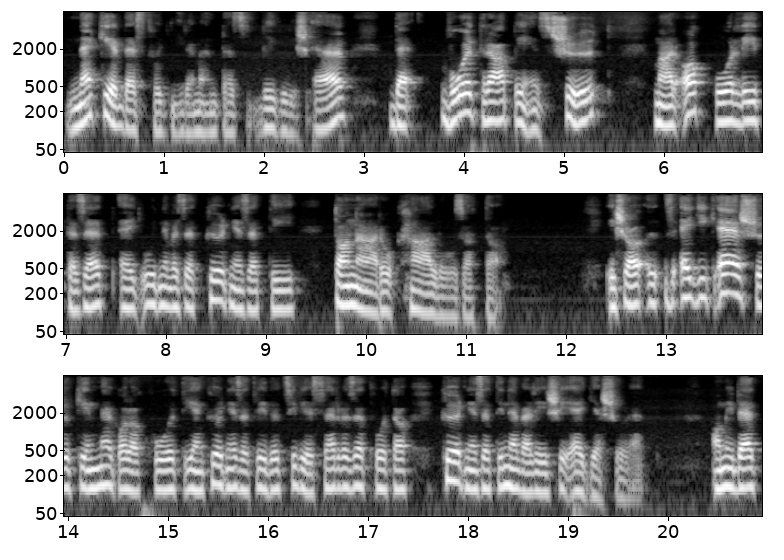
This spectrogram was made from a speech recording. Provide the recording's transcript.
Ne kérdezd, hogy mire ment ez végül is el, de volt rá pénz, sőt, már akkor létezett egy úgynevezett környezeti tanárok hálózata és az egyik elsőként megalakult ilyen környezetvédő civil szervezet volt a Környezeti Nevelési Egyesület, amiben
